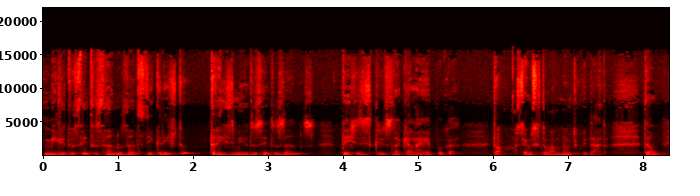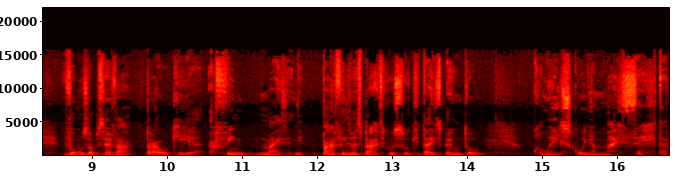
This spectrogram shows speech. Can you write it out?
1200 anos antes de Cristo, 3200 anos, textos escritos naquela época. Então, nós temos que tomar muito cuidado. Então, vamos observar para o que a fim mais para fins mais práticos, o que Thaís perguntou, qual é a escolha mais certa?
